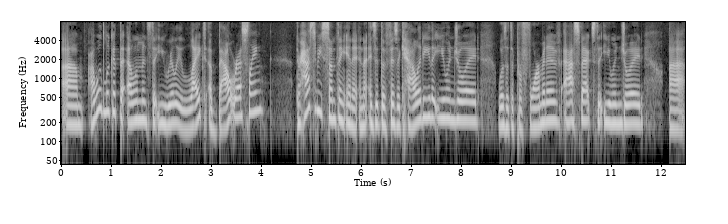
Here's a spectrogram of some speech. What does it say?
um, I would look at the elements that you really liked about wrestling there has to be something in it. And is it the physicality that you enjoyed? Was it the performative aspects that you enjoyed? Uh,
